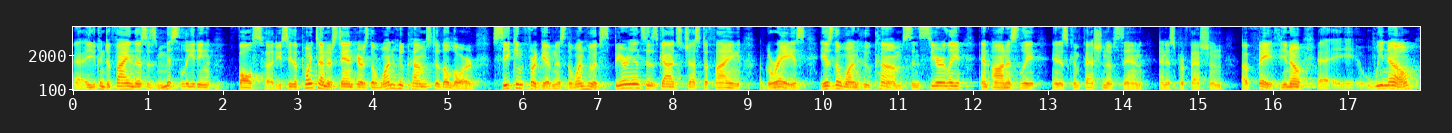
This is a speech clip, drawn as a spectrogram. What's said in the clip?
Uh, you can define this as misleading falsehood. You see, the point to understand here is the one who comes to the Lord seeking forgiveness, the one who experiences God's justifying grace, is the one who comes sincerely and honestly in his confession of sin and his profession of faith. You know, uh, we know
